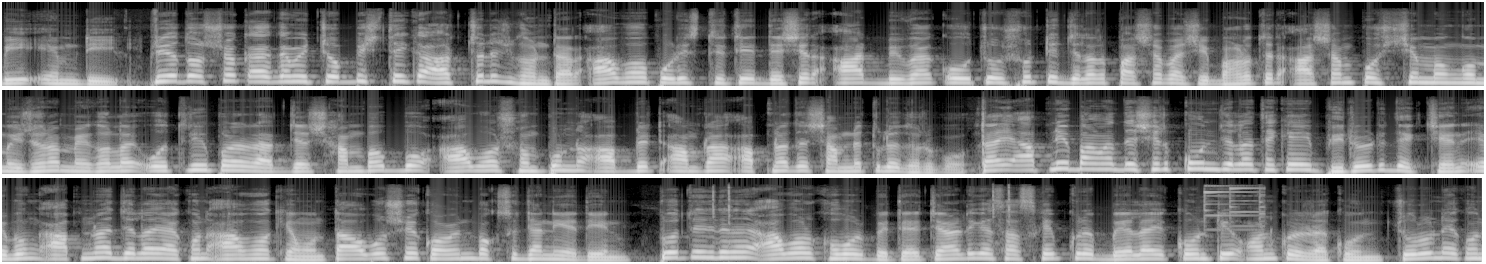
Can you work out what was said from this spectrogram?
বিএমডি। প্রিয় দর্শক, আগামী চব্বিশ থেকে আটচল্লিশ ঘণ্টার আবহাওয়া পরিস্থিতি দেশের আট বিভাগ ও চৌষট্টি জেলার পাশাপাশি ভারতের আসাম, পশ্চিমবঙ্গ, মিজোরাম, মেঘালয় ও ত্রিপুরা রাজ্যের সম্ভাব্য আবহাওয়া সম্পূর্ণ আপডেট আমরা আপনাদের সামনে তুলে ধরবো। তাই আপনি বাংলাদেশের কোন জেলা থেকে ভিডিওটি দেখছেন এবং আপনার জেলায় এখন আবহাওয়া কেমন তা অবশ্যই কমেন্ট বক্সে জানিয়ে দিন। প্রতিদিনের আবহাওয়ার খবর পেতে চ্যানেলটিকে সাবস্ক্রাইব করে বেল আইকনটি অন করে রাখুন। চলুন এখন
